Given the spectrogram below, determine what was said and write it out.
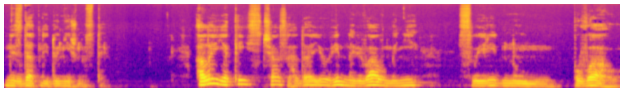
нездатний до ніжності. Але якийсь час, гадаю, він навівав мені своєрідну повагу,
